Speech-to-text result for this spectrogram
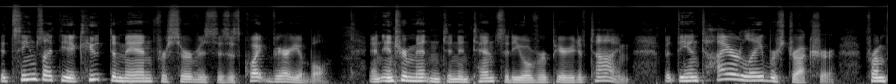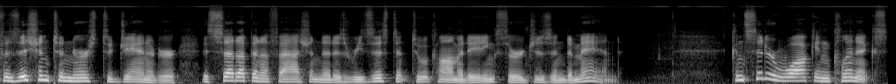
it seems like the acute demand for services is quite variable and intermittent in intensity over a period of time, but the entire labor structure, from physician to nurse to janitor, is set up in a fashion that is resistant to accommodating surges in demand. Consider walk in clinics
